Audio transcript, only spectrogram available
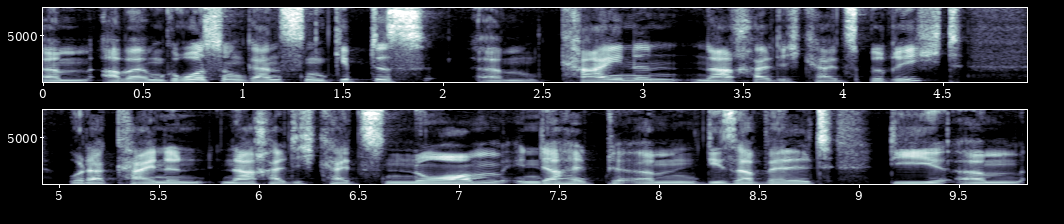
Ähm, aber im Großen und Ganzen gibt es ähm, keinen Nachhaltigkeitsbericht, oder keine Nachhaltigkeitsnorm innerhalb ähm, dieser Welt, die ähm,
